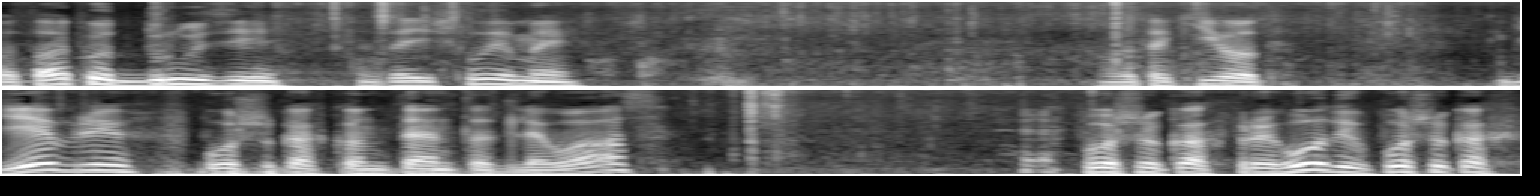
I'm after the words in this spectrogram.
Отак от, друзі, зайшли ми в отакі от дєбрі в пошуках контента для вас. В пошуках пригоди, в пошуках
